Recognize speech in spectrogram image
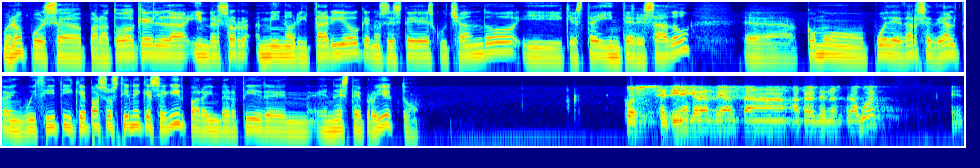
Bueno, pues eh, para todo aquel inversor minoritario que nos esté escuchando y que esté interesado, ¿cómo puede darse de alta en WeCity y qué pasos tiene que seguir para invertir en este proyecto? Pues se tiene que dar de alta a través de nuestra web, eh,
